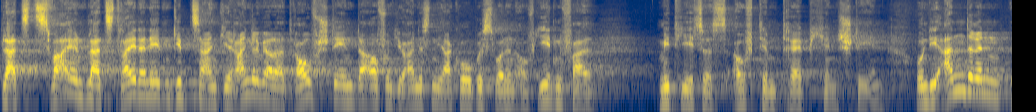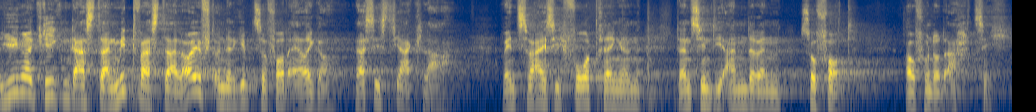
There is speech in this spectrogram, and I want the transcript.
Platz 2 und Platz 3 daneben gibt es ein Gerangel, wer da draufstehen darf und Johannes und Jakobus wollen auf jeden Fall mit Jesus auf dem Treppchen stehen. Und die anderen Jünger kriegen das dann mit, was da läuft, und dann gibt es sofort Ärger. Das ist ja klar. Wenn zwei sich vordrängeln, dann sind die anderen sofort auf 180.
